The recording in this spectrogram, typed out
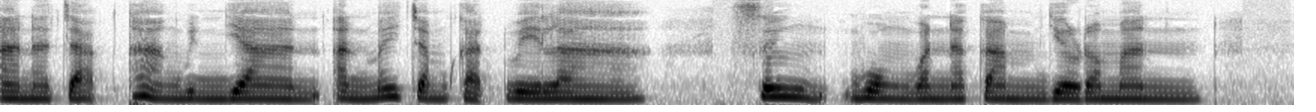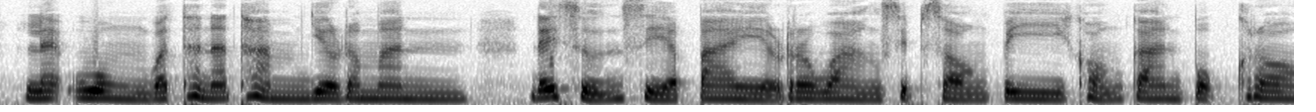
อาณาจักรทางวิญญาณอันไม่จำกัดเวลา ซึ่งวงวรรณกรรมเยอรมัน และวงวัฒนธรรมเยอรมัน ได้สูญเสียไประหว่าง 12 ปีของการปกครอง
